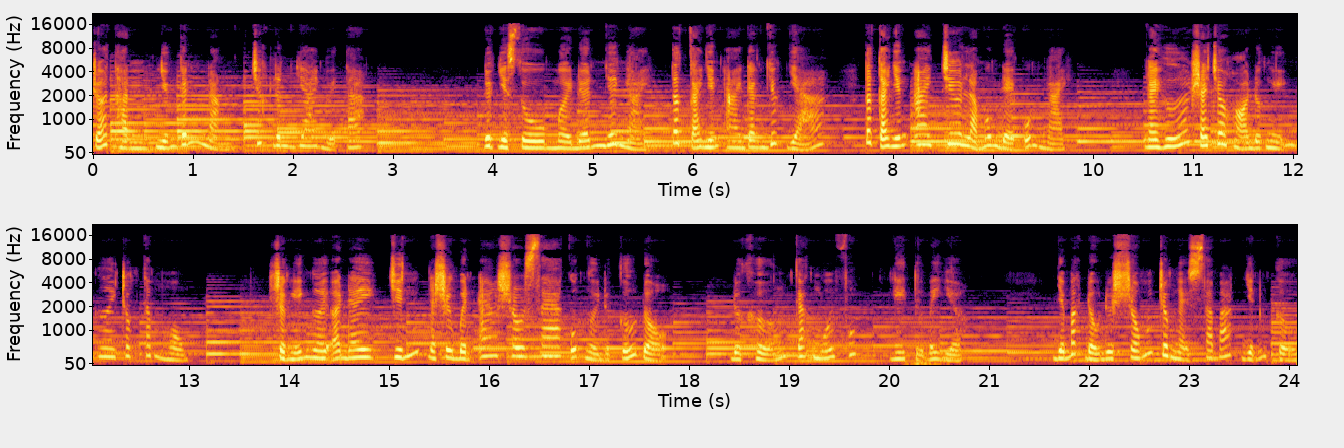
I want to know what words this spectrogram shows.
trở thành những gánh nặng chất lên vai người ta. Đức Giêsu mời đến với Ngài tất cả những ai đang vất vả, tất cả những ai chưa là môn đệ của Ngài. Ngài hứa sẽ cho họ được nghỉ ngơi trong tâm hồn sự nghỉ ngơi ở đây chính là sự bình an sâu xa của người được cứu độ, được hưởng các mối phúc ngay từ bây giờ và bắt đầu được sống trong ngày sa bát vĩnh cửu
